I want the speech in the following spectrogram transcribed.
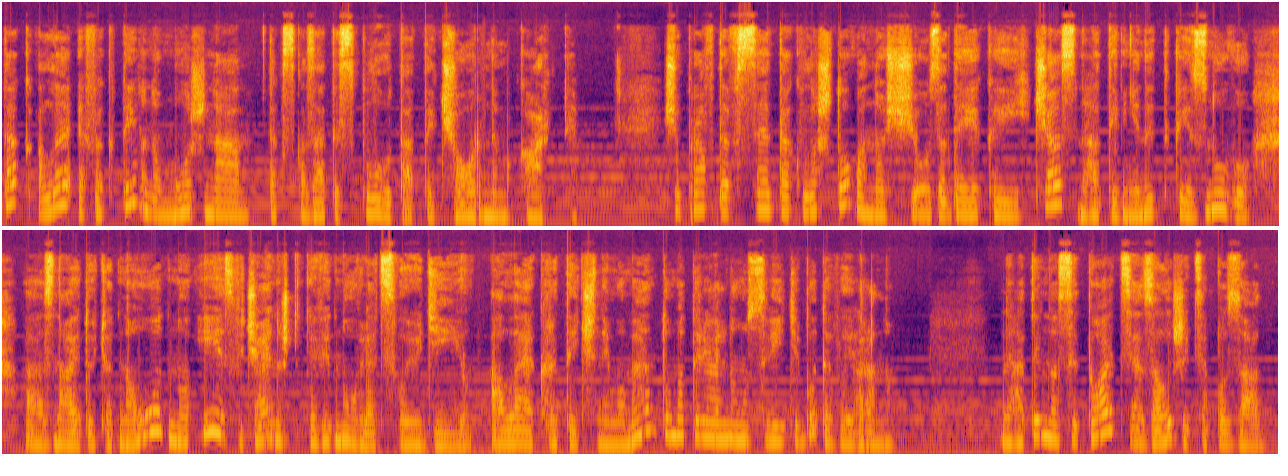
так, але ефективно можна, так сказати, сплутати чорним карти. Щоправда, все так влаштовано, що за деякий час негативні нитки знову е, знайдуть одна одну і, звичайно ж таки, відновлять свою дію. Але критичний момент у матеріальному світі буде виграно. Негативна ситуація залишиться позаду.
